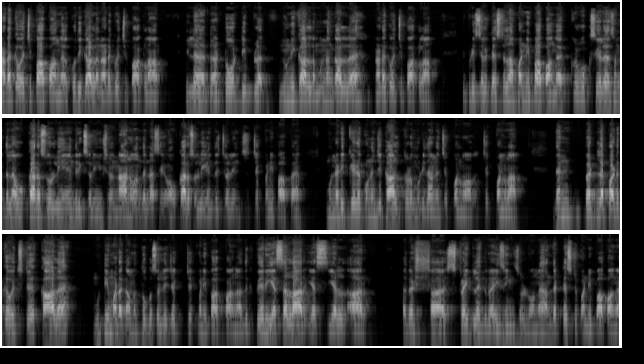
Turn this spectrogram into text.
நடக்க வச்சு பார்ப்பாங்க. குதிக்காலில் நடக்க வச்சு பார்க்கலாம். இல்லை டோ டிப்பில் நுனிக்காலில் முன்னங்காலில் நடக்க வச்சு பார்க்கலாம். இப்படி சில டெஸ்ட் எல்லாம் பண்ணி பார்ப்பாங்க. சில சமயத்தில் உட்கார சொல்லி எழுந்திரிக்க சொல்லி. யூஸ்வலாக நானும் வந்து என்ன செய்வேன்? உட்கார சொல்லி எழுந்திரிச்சு சொல்லி செக் பண்ணி பார்ப்பேன். முன்னாடி கீழே குனிஞ்சு கால் தொட முடியுதான்னு செக் பண்ணுவோம் செக் பண்ணலாம். தென் பெட்ல படுக்க வச்சுட்டு காலை முட்டி மடக்காம தூக்க சொல்லி செக் செக் பண்ணி பார்ப்பாங்க. அதுக்கு பேர் எஸ்எல்ஆர் எஸ்எல்ஆர் அது ஸ்ட்ரைட் லெக் ரைசிங் சொல்லுவாங்க. அந்த டெஸ்ட் பண்ணி பார்ப்பாங்க.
